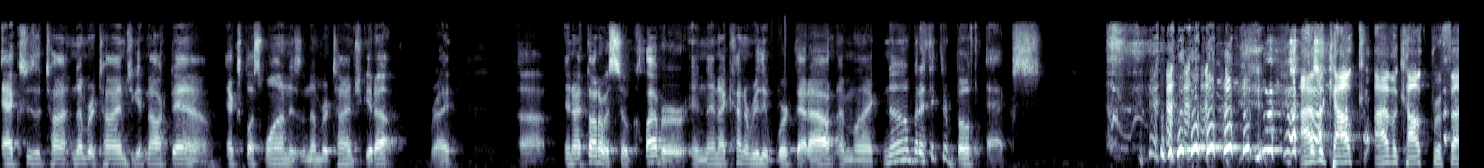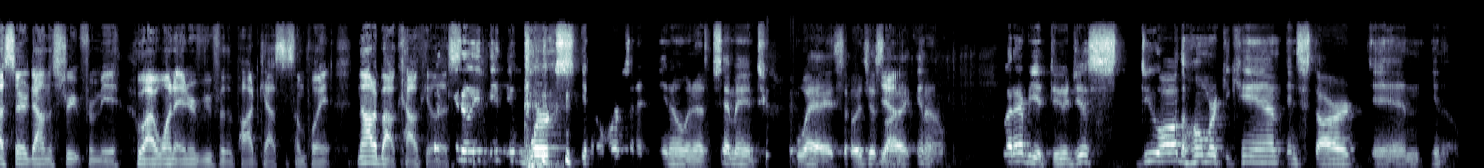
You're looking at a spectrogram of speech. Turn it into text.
X is the t- number of times you get knocked down. X plus one is the number of times you get up, right? Uh, and I thought it was so clever. And then I kind of really worked that out. I'm like, no, but I think they're both X. I have a calc. I have a calc professor down the street from me who I want to interview for the podcast at some point. Not about calculus. But, you know, it, it, works. You know, works in a, you know in a semi-intuitive way. So it's just yeah. like you know, whatever you do, just do all the homework you can and start, and you know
